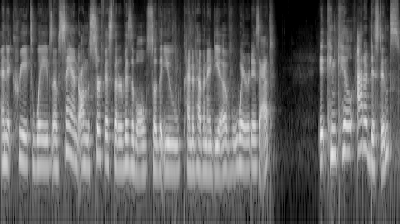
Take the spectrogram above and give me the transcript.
and it creates waves of sand on the surface that are visible so that you kind of have an idea of where it is at. It can kill at a distance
